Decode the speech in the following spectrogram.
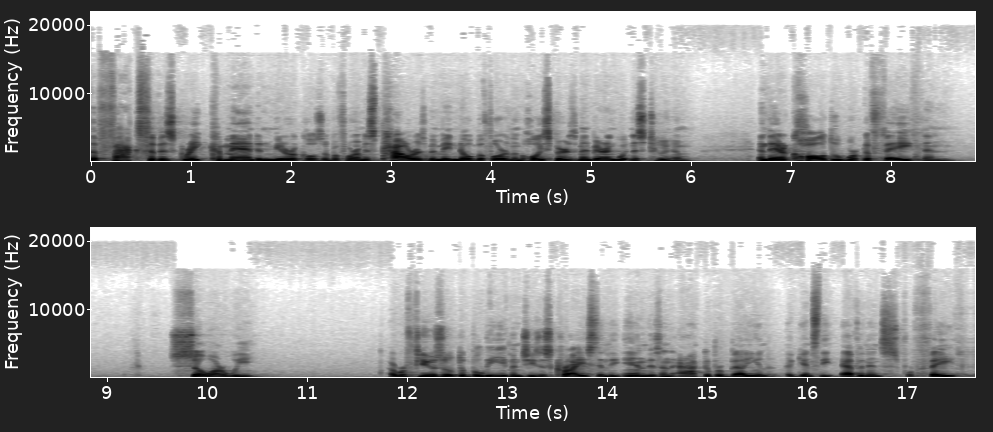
The facts of His great command and miracles are before Him. His power has been made known before them. The Holy Spirit has been bearing witness to Him. And they are called to a work of faith and so are we. A refusal to believe in Jesus Christ in the end is an act of rebellion against the evidence for faith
